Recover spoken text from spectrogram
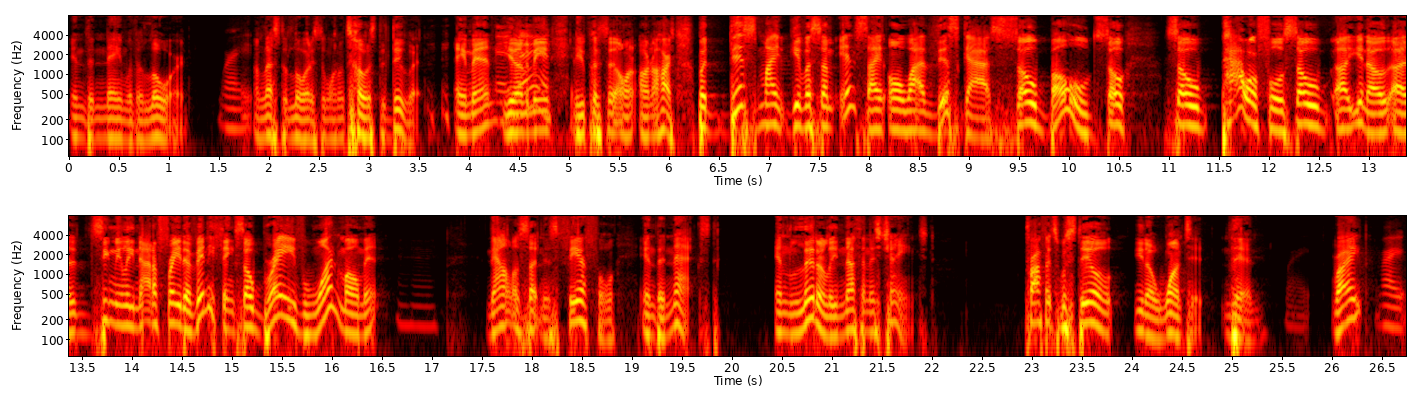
in the name of the Lord. Right. Unless the Lord is the one who told us to do it. Amen? You know what I mean? And he puts it on, on our hearts. But this might give us some insight on why this guy's so bold, so so powerful, so uh, you know, uh, seemingly not afraid of anything, so brave one moment, mm-hmm. now all of a sudden is fearful in the next, and literally nothing has changed. Prophets were still, you know, wanted then, right? Right.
